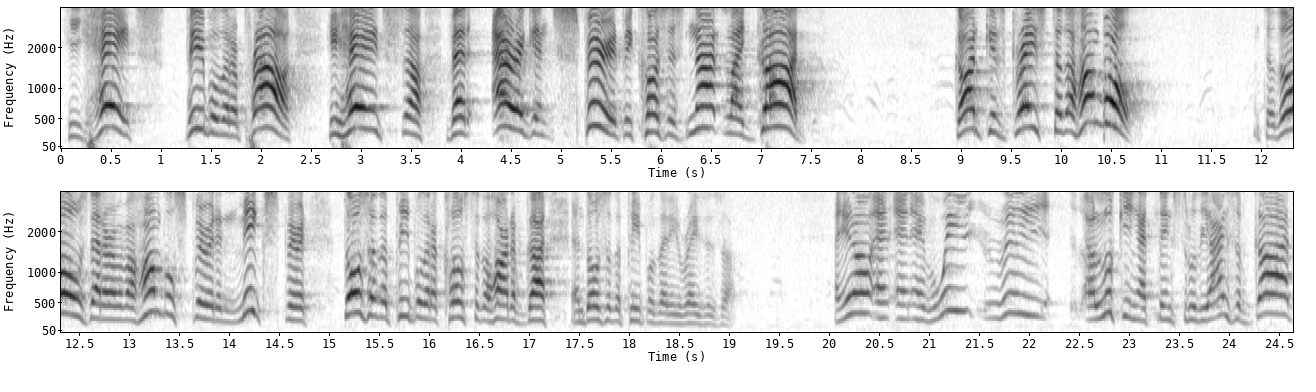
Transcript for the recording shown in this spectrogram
He hates people that are proud. He hates uh, that arrogant spirit because it's not like God. God gives grace to the humble. And to those that are of a humble spirit and meek spirit, those are the people that are close to the heart of God, and those are the people that He raises up. And you know, and, and if we really are looking at things through the eyes of God,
